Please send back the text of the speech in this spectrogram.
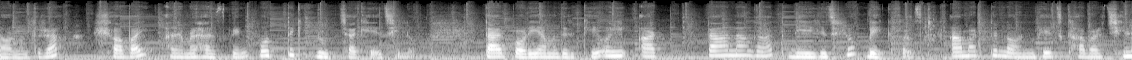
ননদরা সবাই আর আমার হাজবেন্ড প্রত্যেকে দুধ চা খেয়েছিল। তারপরে আমাদেরকে ওই আটটা নাগাদ দিয়ে গেছিল ব্রেকফাস্ট আমার তো ননভেজ খাবার ছিল,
